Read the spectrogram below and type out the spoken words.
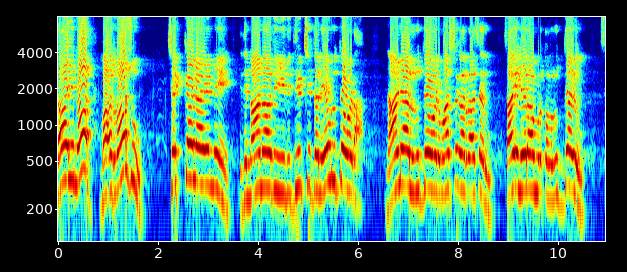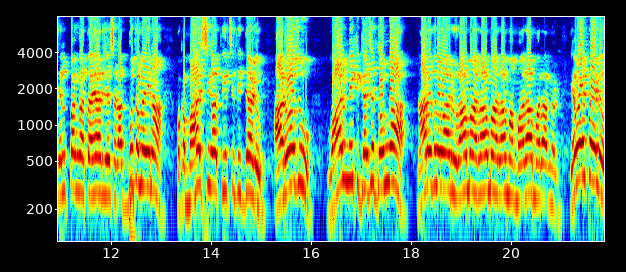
సాయినాథ్ మహారాజు. చెక్కాడు ఇది నానాది ఇది దీక్షిద్దని ఏం రుద్దేవాడా నాణ్యాలు రుద్దేవాడు మాస్టర్ గారు రాశారు. సాయి లీలామృతం రుద్దాడు శిల్పంగా తయారు చేశాడు. అద్భుతమైన ఒక మహర్షిగా తీర్చిదిద్దాడు. ఆ రోజు వాల్మీకి గజ దొంగ నారదుల వారు రామ రామ రామ మరా మరా అన్నాడు. ఏమైపోయాడు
